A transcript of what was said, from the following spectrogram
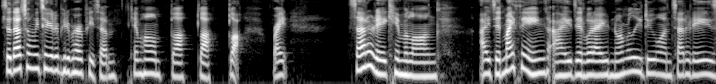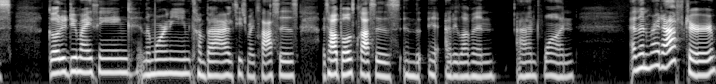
So that's when we took her to Peter Piper Pizza, came home, blah, blah, blah, right? Saturday came along I did my thing. I did what I normally do on Saturdays go to do my thing in the morning, come back, teach my classes. I taught both classes in the, at 11 and 1. And then right after,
